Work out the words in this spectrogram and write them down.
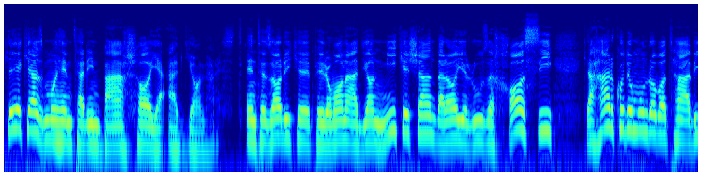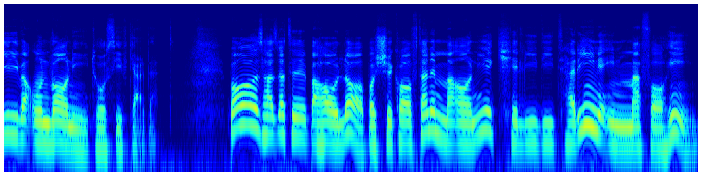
که یکی از مهمترین بخش های ادیان هست. انتظاری که پیروان ادیان می‌کشند برای روز خاصی که هر کدوم اون را با تعبیری و عنوانی توصیف کرده باز حضرت بهاءالله با شکافتن معانی کلیدی ترین این مفاهیم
